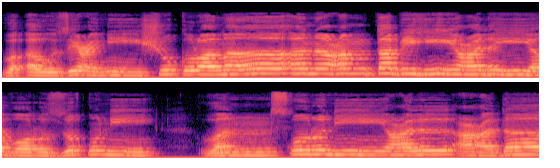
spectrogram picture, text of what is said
وأوزعني شكر ما أنعمت به علي وارزقني وانصرني على الأعداء.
